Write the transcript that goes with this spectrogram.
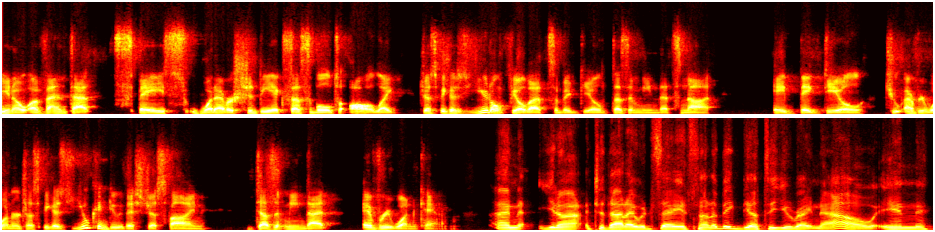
you know, event, that space, whatever, should be accessible to all. Like, just because you don't feel that's a big deal doesn't mean that's not a big deal to everyone, or just because you can do this just fine doesn't mean that everyone can. And you know, to that I would say it's not a big deal to you right now in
